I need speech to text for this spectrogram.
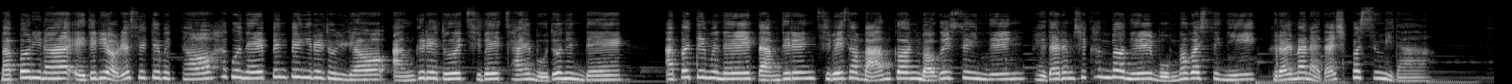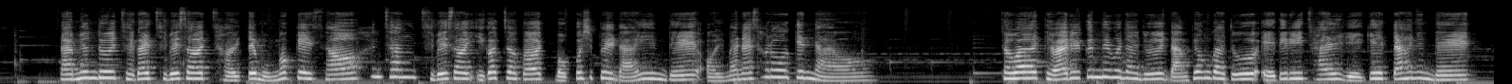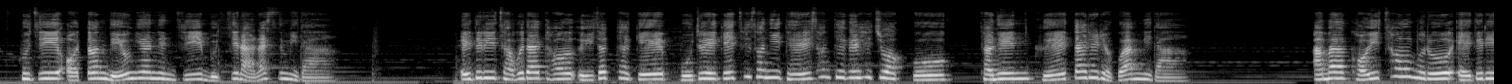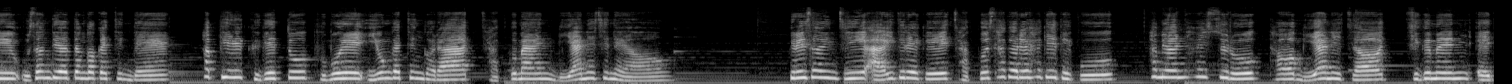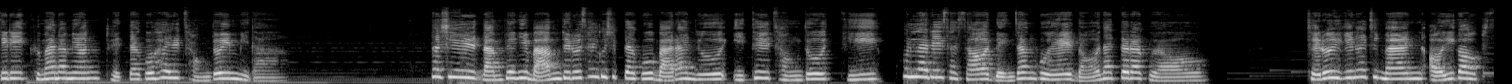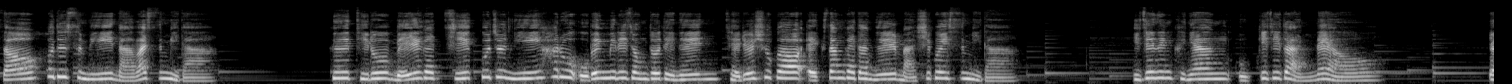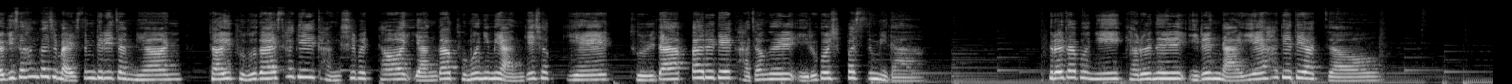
맞벌이라 애들이 어렸을 때부터 학원에 뺑뺑이를 돌려 안 그래도 집에 잘 못 오는데 아빠 때문에 남들은 집에서 마음껏 먹을 수 있는 배달 음식 한 번을 못 먹었으니 그럴만하다 싶었습니다. 라면도 제가 집에서 절대 못 먹게 해서 한창 집에서 이것저것 먹고 싶을 나이인데 얼마나 서러웠겠나요. 저와 대화를 끝내고 난 후 남편과도 애들이 잘 얘기했다 하는데 굳이 어떤 내용이었는지 묻진 않았습니다. 애들이 저보다 더 의젓하게 모두에게 최선이 될 선택을 해주었고 저는 그에 따르려고 합니다. 아마 거의 처음으로 애들이 우선되었던 것 같은데 하필 그게 또 부모의 이용 같은 거라 자꾸만 미안해지네요. 그래서인지 아이들에게 자꾸 사과를 하게 되고 하면 할수록 더 미안해져 지금은 애들이 그만하면 됐다고 할 정도입니다. 사실 남편이 마음대로 살고 싶다고 말한 후 이틀 정도 뒤 콜라를 사서 냉장고에 넣어놨더라고요. 제로이긴 하지만 어이가 없어 헛웃음이 나왔습니다. 그 뒤로 매일같이 꾸준히 하루 500ml 정도 되는 재료 슈거 액상가당을 마시고 있습니다. 이제는 그냥 웃기지도 않네요. 여기서 한 가지 말씀드리자면 저희 부부가 사귈 당시부터 양가 부모님이 안 계셨기에 둘 다 빠르게 가정을 이루고 싶었습니다. 그러다 보니 결혼을 이른 나이에 하게 되었죠.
